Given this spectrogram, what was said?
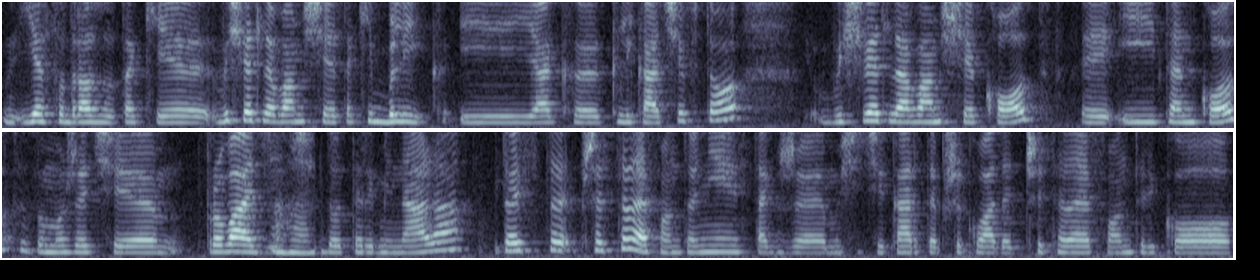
jest od razu takie, wyświetla Wam się taki blik i jak klikacie w to, wyświetla Wam się kod i ten kod Wy możecie wprowadzić Aha. do terminala. To jest te przez telefon, to nie jest tak, że musicie kartę przykładać czy telefon, tylko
